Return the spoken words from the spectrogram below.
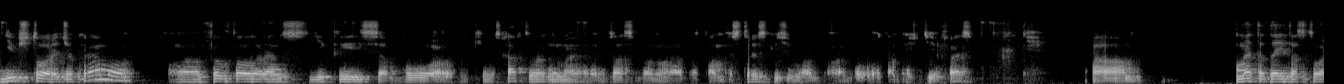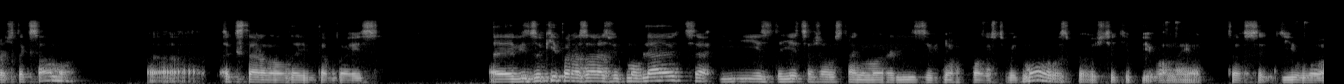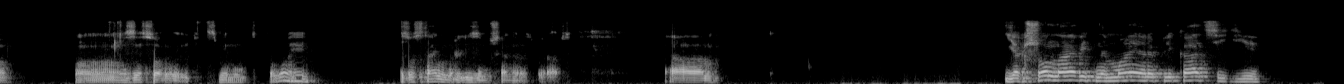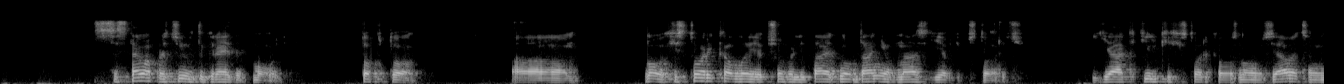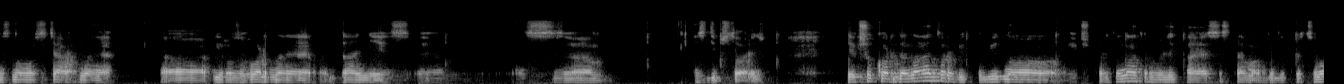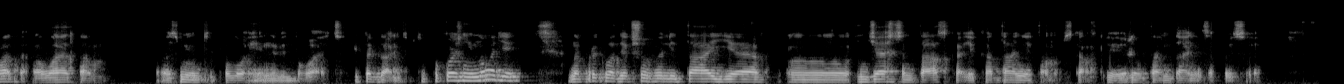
Deep Storage окремо, е, Fill Tolerance якийсь або якимось хардверними засобами, або там S3, скажімо, або, або там HDFS. Metadata Storage так само, е, External Database. Е, Від Zookeeper зараз відмовляються, і, здається, вже в останньому релізі від нього повністю відмовились по HTTP. Вони це все діло з'ясовують зміну топології. З останнім релізом ще не розбирався. А, якщо навіть немає реплікації, система працює в degraded моді. Тобто, а, ну, historical, якщо вилітають, ну, дані у нас є в Deep Storage. Як тільки historical знову з'явиться, він знову стягне е, і розгорне дані з, е, з, е, з Deep Storage. Якщо координатор, відповідно, якщо координатор вилітає, система буде працювати, але там зміни топології не відбуваються і так далі. Тобто по кожній ноді, наприклад, якщо вилітає е, ingestion таска, яка дані там з кавки, real-time дані записує,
